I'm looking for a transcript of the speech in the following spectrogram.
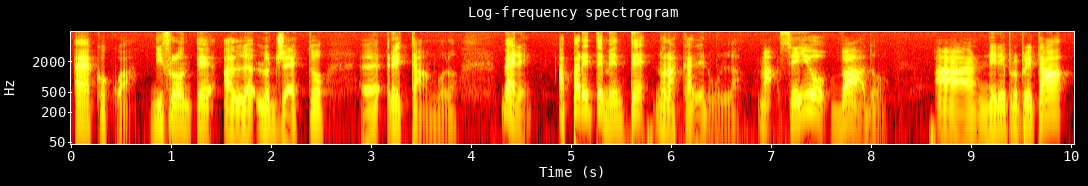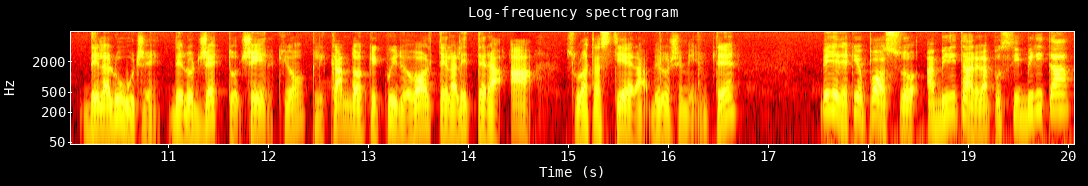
ecco qua, di fronte all'oggetto eh, rettangolo. Bene, apparentemente non accade nulla, ma se io vado a, nelle proprietà della luce dell'oggetto cerchio, cliccando anche qui due volte la lettera A sulla tastiera velocemente, vedete che io posso abilitare la possibilità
